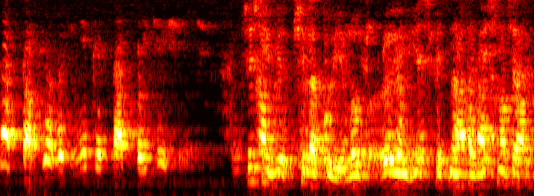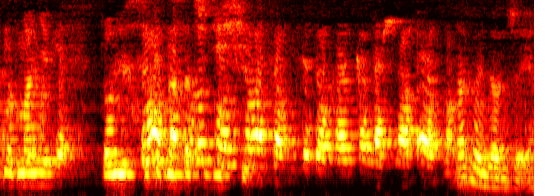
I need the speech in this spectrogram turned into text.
nastąpi o godzinie 15.10. Wcześniej wy- przylatuje, bo y, jest 15.10, a tak normalnie to on jest 15.30. Zadzwoń do Andrzeja.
